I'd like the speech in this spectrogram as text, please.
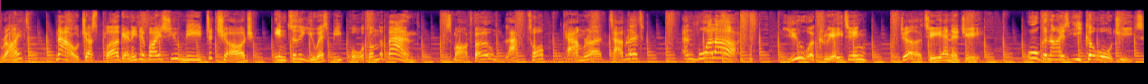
right? Now just plug any device you need to charge into the USB port on the band. Smartphone, laptop, camera, tablet, and voila! You are creating dirty energy. Organize eco orgies.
